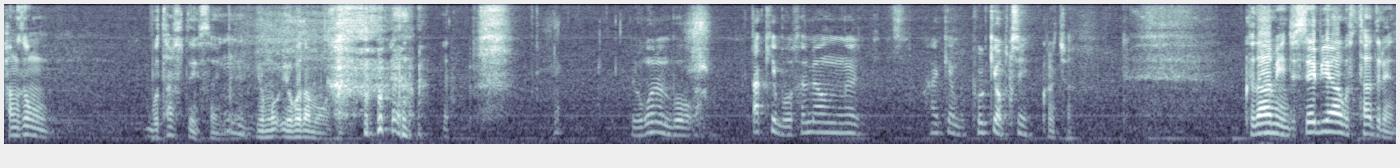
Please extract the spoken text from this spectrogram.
방송 못 할 수도 있어 이제. 음. 요거 요거다 먹어. 요거는 뭐 딱히 뭐 설명을 할게뭐볼게 없지 그렇죠. 그 다음에 이제 세비야하고 스타드렌.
